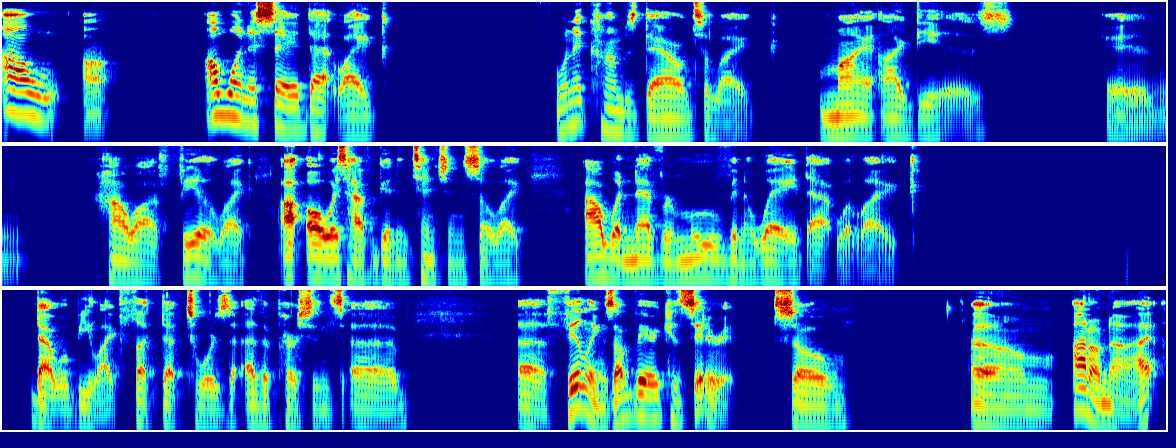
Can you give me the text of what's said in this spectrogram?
I I, I want to say that like when it comes down to like my ideas and how I feel, like I always have good intentions. So like I would never move in a way that would like that would be like fucked up towards the other person's uh, uh, feelings. I'm very considerate. So um, I don't know. I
